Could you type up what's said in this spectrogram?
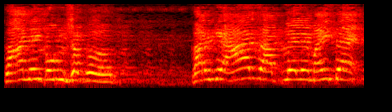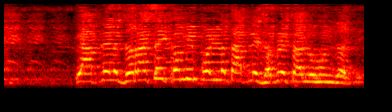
का नाही करू शकत? कारण की आज आपल्याला माहीत आहे की आपल्याला जरासही कमी पडलं तर आपले झगडे चालू होऊन जाते.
